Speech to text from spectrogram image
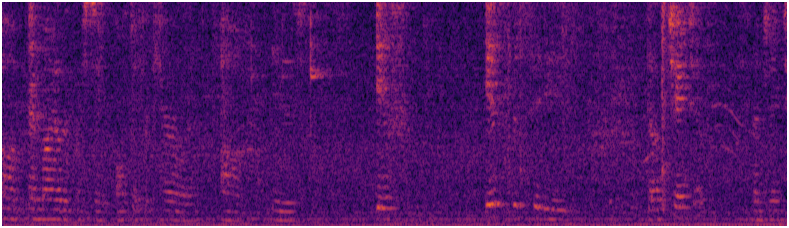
Um, and my other question, also for Carolyn, um, is if, if the city does change it, mentioning to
